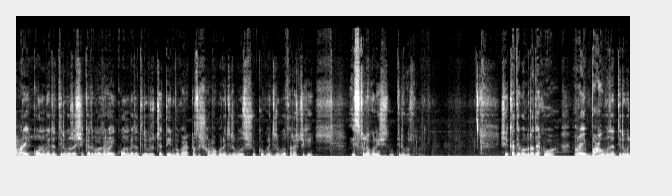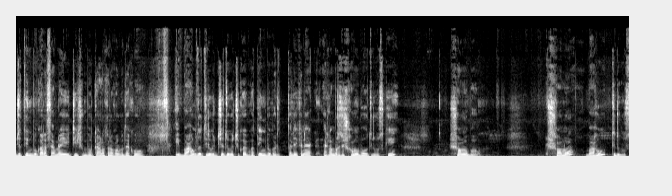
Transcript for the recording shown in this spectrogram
আবার এই কোন বেদের ত্রিভুজের শিক্ষার্থী বন্ধু দেখো, এই কোন বেদের ত্রিভুজ হচ্ছে তিন প্রকার, একটা হচ্ছে সমকোণী ত্রিভুজ, সূক্ষ্মকোণী ত্রিভুজ, আর হচ্ছে কি, স্থূলকোণী ত্রিভুজ। শিক্ষার্থী বন্ধুরা, দেখো, আমরা এই বাহুবেদের ত্রিভুজ যে তিন প্রকার আছে, আমরা এইটি সম্পর্কে আলোচনা করব, দেখো। এই বাহুবেদের ত্রিভুজ যেহেতু হচ্ছে কয় প্রকার? তিন প্রকার। তাহলে এখানে এক এক নম্বর আছে সমবাহু ত্রিভুজ, কি? সমবাহু। সমবাহু ত্রিভুজ।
